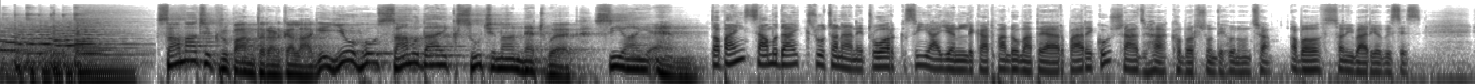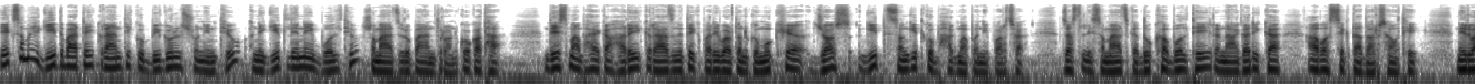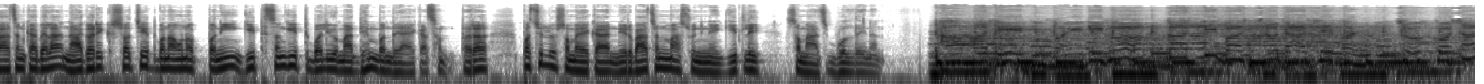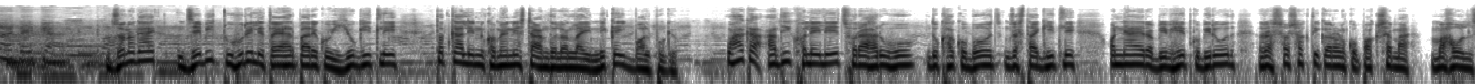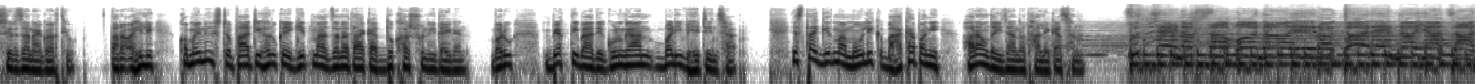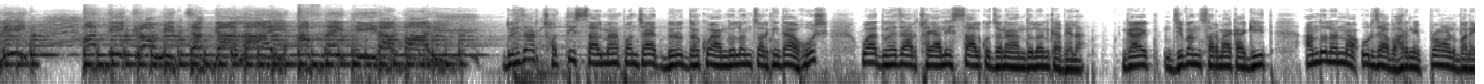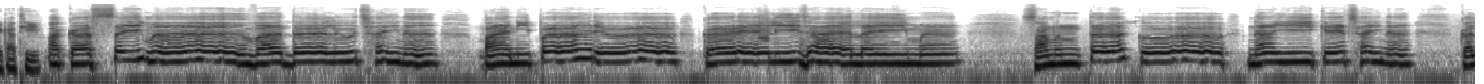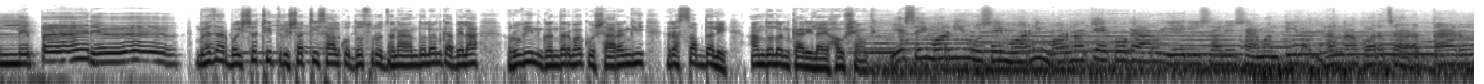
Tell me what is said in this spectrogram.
सामाजिक रूपान्तरणका लागि यो हो सामुदायिक सूचना नेटवर्क सिआइएन तपाईँ सामुदायिक सूचना नेटवर्क सिआइएनले काठमाडौँमा तयार पारेको साझा खबर सुन्दै हुनुहुन्छ। अब शनिबार विशेष। एक समय गीतबाटै क्रान्तिको बिगुल सुनिन्थ्यो अनि गीतले नै बोल्थ्यो समाज रूपान्तरणको कथा। देशमा भएका हरेक राजनीतिक परिवर्तनको मुख्य जस गीत सङ्गीतको भागमा पनि पर्छ जसले समाजका दुःख बोल्थे र नागरिकका आवश्यकता दर्शाउँथे। निर्वाचनका बेला नागरिक सचेत बनाउन पनि गीत सङ्गीत बलियो माध्यम बन्दै आएका छन् तर पछिल्लो समयका निर्वाचनमा सुनिने गीतले समाज बोल्दैनन्। जनगायक जेबी टुहुरेले तयार पारेको यो गीतले तत्कालीन कम्युनिस्ट आन्दोलनलाई निकै बल पुग्यो। उहाँका आँधी खोलेले छोराहरू हो दुःखको बोझ जस्ता गीतले अन्याय र विभेदको विरोध र सशक्तिकरणको पक्षमा माहौल सिर्जना गर्थ्यो। तर अहिले कम्युनिस्ट पार्टीहरूकै गीतमा जनताका दुःख सुनिँदैनन् बरु व्यक्तिवादी गुणगान बढी भेटिन्छ। यस्ता गीतमा मौलिक भाका पनि हराउँदै जान थालेका छन्। दुई हजार छत्तिस सालमा पञ्चायत विरुद्धको आन्दोलन चर्किँदा होस् वा दुई हजार छयालिस सालको जनआन्दोलनका बेला। गायक जीवन शर्माका गीत आन्दोलनमा ऊर्जा भर्ने प्रण बनेका थिए। आकाशैमा बादलु छैन पानी पर्यो करेली झालैमा। सामन्तको नाइके छैन। कसले पार्यो। दुई हजार बैसठी त्रिसठी सालको दोस्रो जनआन्दोलनका बेला रुबिन गन्धर्वको सारङ्गी र शब्दले आन्दोलनकारीलाई हौस्याउँथ्यो। यसै मर्ने उसै मर्ने मर्न के को गाह्रो? एरिसले सामन्तीलाई हान्न पर्छ तारो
